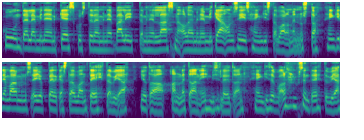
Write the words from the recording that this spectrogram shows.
kuunteleminen, keskusteleminen, välittäminen, läsnäoleminen, mikä on siis henkistä valmennusta. Henkinen valmennus ei ole pelkästään vain tehtäviä, jota annetaan ihmisille jotain henkisen valmennuksen tehtäviä.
